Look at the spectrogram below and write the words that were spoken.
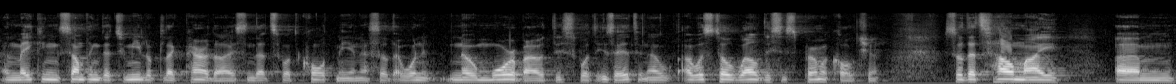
and making something that to me looked like paradise. And that's what caught me. And I said I want to know more about this. What is it? And I, I was told well this is permaculture. So that's how my um,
